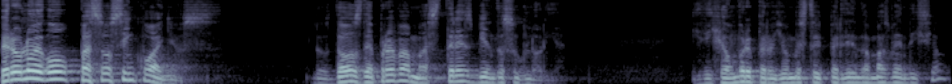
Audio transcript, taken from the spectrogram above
Pero luego pasó cinco años, los dos de prueba más tres viendo su gloria. Y dije, hombre, pero yo me estoy perdiendo más bendición.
